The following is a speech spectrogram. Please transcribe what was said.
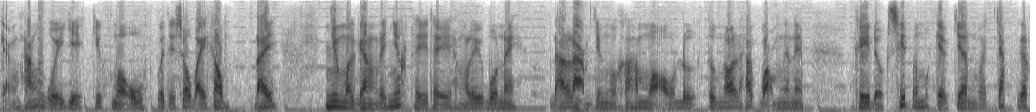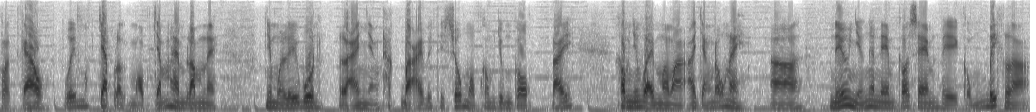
trận thắng quỷ diệt trước MU với tỷ số 7-0 đấy nhưng mà gần đây nhất thì thì thằng Liverpool này đã làm cho người hâm mộ được tương đối là thất vọng anh em. Khi được ship ở mức kèo trên và chấp rất là cao với mức chấp là 1.25 này nhưng mà Liverpool lại nhận thất bại với tỷ số 1-0 chung cuộc. Đấy không những vậy mà mà ở trận đấu này à, nếu những anh em có xem thì cũng biết là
